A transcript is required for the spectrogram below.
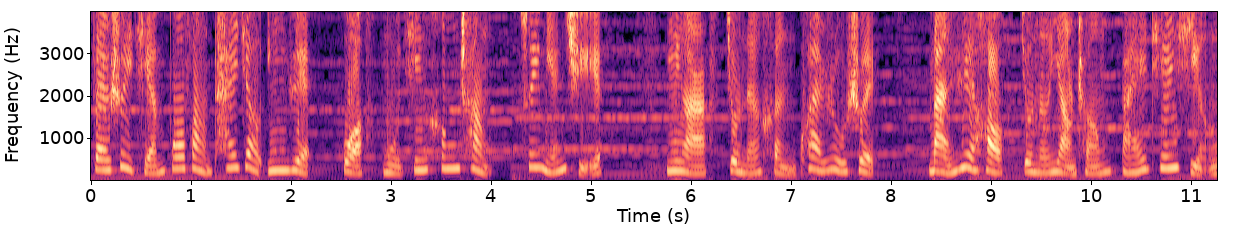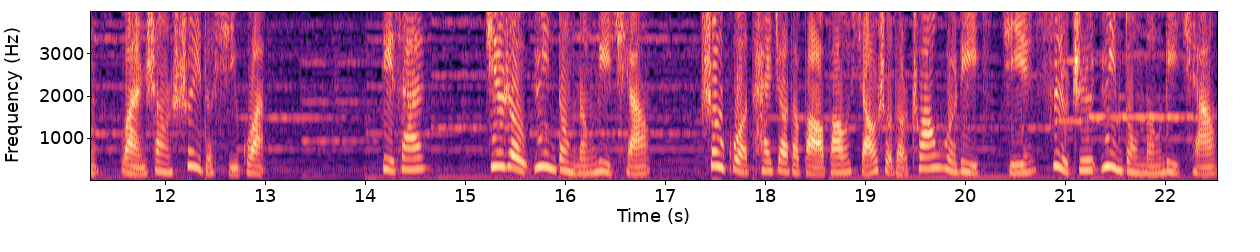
在睡前播放胎教音乐或母亲哼唱催眠曲，婴儿就能很快入睡。满月后就能养成白天醒、晚上睡的习惯。第三，肌肉运动能力强，受过胎教的宝宝小手的抓握力及四肢运动能力强。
